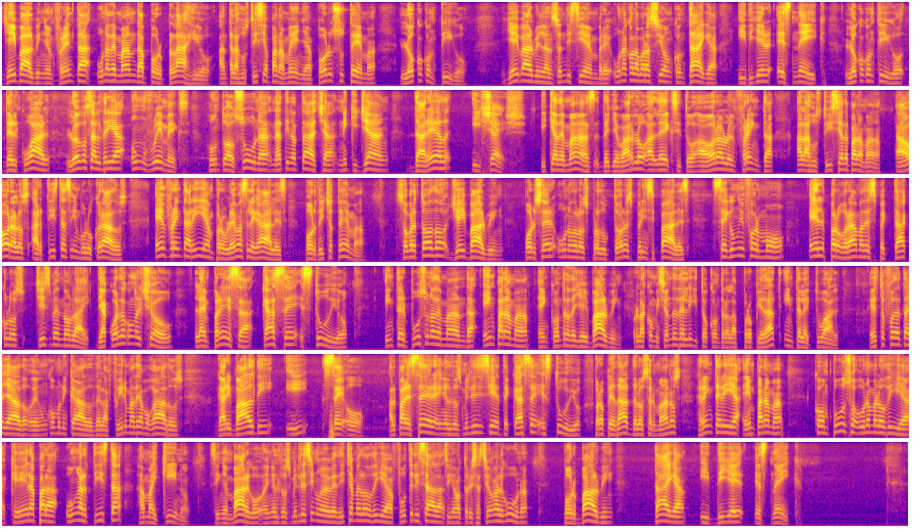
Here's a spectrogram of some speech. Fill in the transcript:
J Balvin enfrenta una demanda por plagio ante la justicia panameña por su tema Loco Contigo. J Balvin lanzó en diciembre una colaboración con Taiga y DJ Snake, Loco Contigo, del cual luego saldría un remix junto a Osuna, Nati Natacha, Nicky Jam, Darel y Shesh. Y que además de llevarlo al éxito, ahora lo enfrenta a la justicia de Panamá. Ahora los artistas involucrados enfrentarían problemas legales por dicho tema, sobre todo J Balvin por ser uno de los productores principales, según informó el programa de espectáculos Chisme No Like. De acuerdo con el show, la empresa KC Studio interpuso una demanda en Panamá en contra de J Balvin por la comisión de delito contra la propiedad intelectual. Esto fue detallado en un comunicado de la firma de abogados Garibaldi y CO. Al parecer, en el 2017, Case Studio, propiedad de los hermanos Rentería en Panamá, compuso una melodía que era para un artista jamaiquino. Sin embargo, en el 2019 dicha melodía fue utilizada sin autorización alguna por Balvin, Taiga y DJ Snake.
